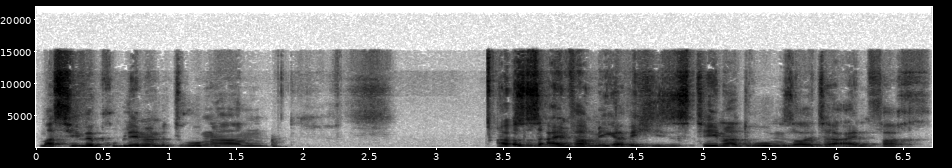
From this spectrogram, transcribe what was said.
massive Probleme mit Drogen haben also es ist einfach mega wichtig. Dieses Thema Drogen sollte einfach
